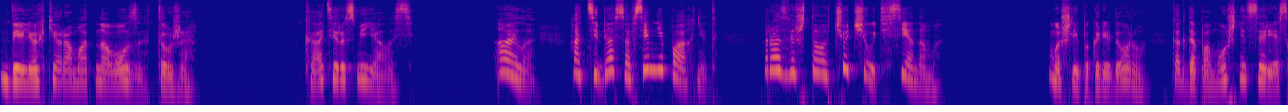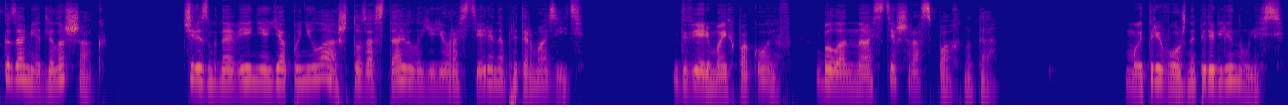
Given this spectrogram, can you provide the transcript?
да и легкий аромат навоза тоже». Катя рассмеялась. «Айла, от тебя совсем не пахнет, разве что чуть-чуть сеном». Мы шли по коридору, когда помощница резко замедлила шаг. Через мгновение я поняла, что заставило ее растерянно притормозить. Дверь моих покоев была настежь распахнута. Мы тревожно переглянулись.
